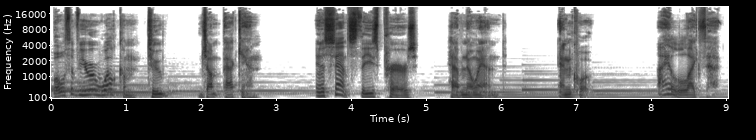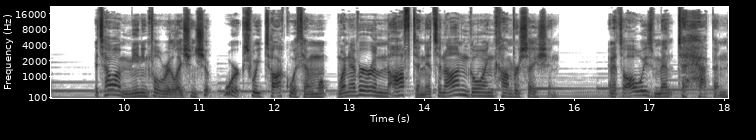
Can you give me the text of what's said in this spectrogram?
both of you are welcome to jump back in. In a sense, these prayers have no end. End quote. I like that. It's how a meaningful relationship works. We talk with Him whenever and often. It's an ongoing conversation, and it's always meant to happen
